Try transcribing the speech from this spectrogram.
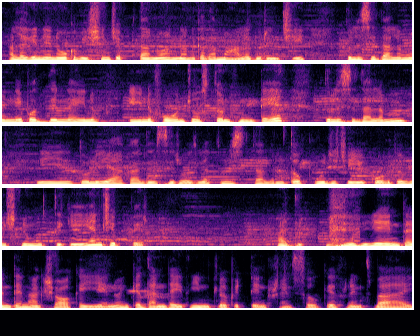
అలాగే నేను ఒక విషయం చెప్తాను అన్నాను కదా మాల గురించి. తులసి దళం అండి పొద్దున్న ఈయన ఈయన ఫోన్ చూస్తుంటుంటే తులసి దళం ఈ తొలి ఏకాదశి రోజున తులసి దళంతో పూజ చేయకూడదు విష్ణుమూర్తికి అని చెప్పారు. అది. ఏంటంటే నాకు షాక్ అయ్యాను. ఇంకా దండ అయితే ఇంట్లో పెట్టాను ఫ్రెండ్స్. Okay friends bye.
